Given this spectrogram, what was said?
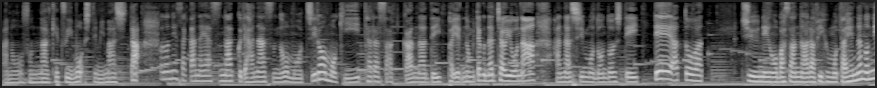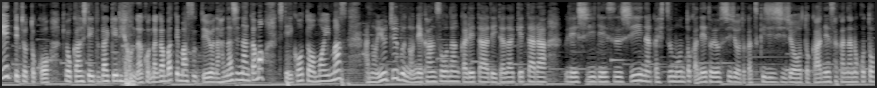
あのそんな決意もしてみました。このね魚やスナックで話すのももちろんもう聞いたら魚でいっぱい飲みたくなっちゃうような話もどんどんしていってあとは中年おばさんのアラフィフも大変なのねってちょっとこう共感していただけるようなこんな頑張ってますっていうような話なんかもしていこうと思います。あの YouTube のね感想なんかレターでいただけたら嬉しいですしなんか質問とかね豊洲市場とか築地市場とかね魚のこと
